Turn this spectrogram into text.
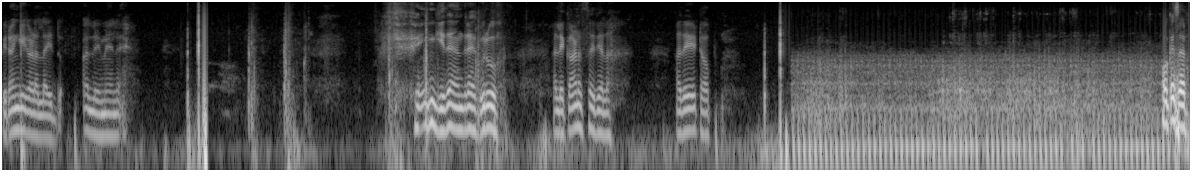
ಪಿರಂಗಿಗಳೆಲ್ಲ ಇದ್ದು. ಅಲ್ಲಿ ಮೇಲೆ. ಹೆಂಗಿದೆ ಅಂದರೆ ಗುರು, ಅಲ್ಲಿ ಕಾಣಿಸ್ತಾ ಇದೆಯಲ್ಲ, ಅದೇ ಟಾಪ್. ಓಕೆ ಸರ್.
